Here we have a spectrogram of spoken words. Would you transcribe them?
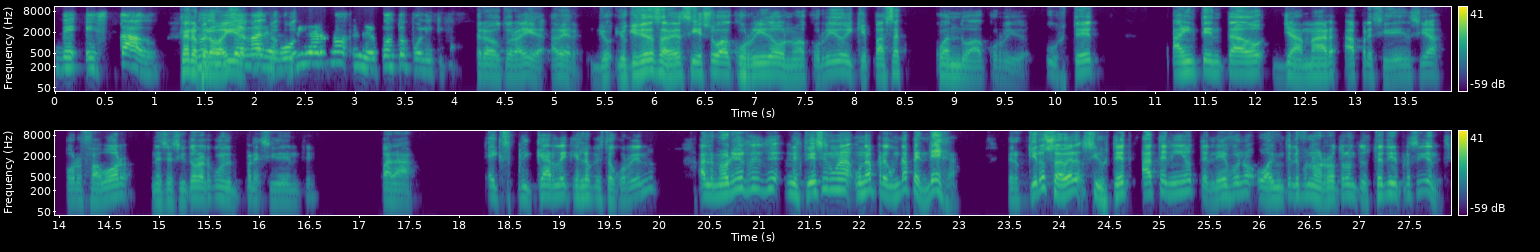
de Estado. Claro, no pero es un tema de gobierno ni de costo político. Pero doctora Aida, a ver, yo, yo quisiera saber si eso ha ocurrido o no ha ocurrido y qué pasa cuando ha ocurrido. Usted ha intentado llamar a presidencia, por favor, necesito hablar con el presidente para explicarle qué es lo que está ocurriendo. A lo mejor yo le estoy haciendo una, una pregunta pendeja, pero quiero saber si usted ha tenido teléfono o hay un teléfono roto entre usted y el presidente.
